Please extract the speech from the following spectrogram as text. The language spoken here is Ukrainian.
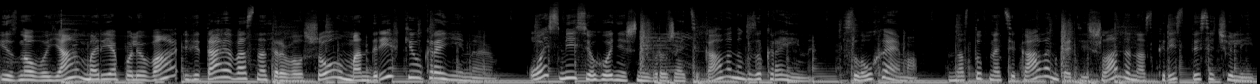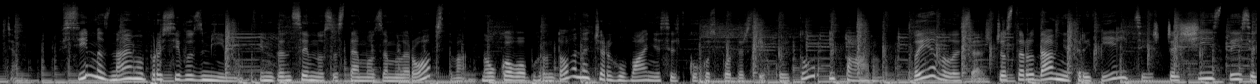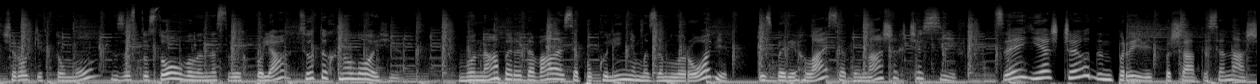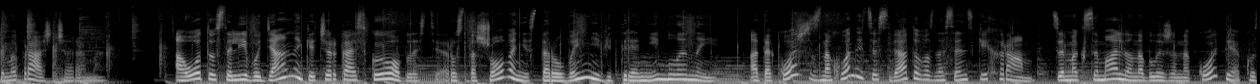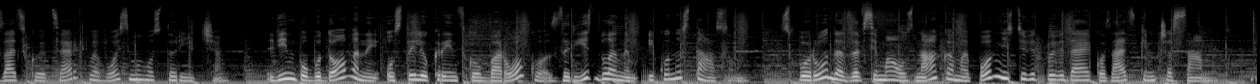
І знову я, Марія Польова, вітаю вас на тревел-шоу Мандрівки Україною. Ось мій сьогоднішній врожай цікавинок з України. Слухаємо. Наступна цікавинка дійшла до нас крізь тисячоліття. Всі ми знаємо про сівозміну, інтенсивну систему землеробства, науково обґрунтоване чергування сільськогосподарських культур і пару. Виявилося, що стародавні трипільці ще 6 тисяч років тому застосовували на своїх полях цю технологію. Вона передавалася поколіннями землеробів і зберіглася до наших часів. Це є ще один привід пишатися нашими пращурами. А от у селі Водяники Черкаської області розташовані старовинні вітряні млини. А також знаходиться Свято-Вознесенський храм. Це максимально наближена копія козацької церкви 8 століття. Він побудований у стилі українського бароко з різьбленим іконостасом. Споруда за всіма ознаками повністю відповідає козацьким часам.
